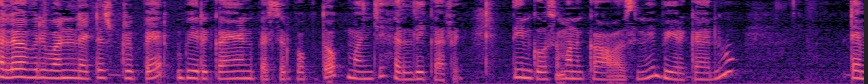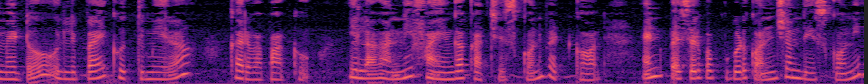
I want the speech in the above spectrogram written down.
హలో ఎవ్రీవన్ లెటెస్ట్ ప్రిపేర్ బీరకాయ అండ్ పెసరపప్పుతో మంచి హెల్దీ కర్రీ దీనికోసం మనకు కావాల్సినవి బీరకాయలు టమాటో ఉల్లిపాయ కొత్తిమీర కరివేపాకు. ఇలాగ అన్నీ ఫైన్గా కట్ చేసుకొని పెట్టుకోవాలి. అండ్ పెసరపప్పు కూడా కొంచెం తీసుకొని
